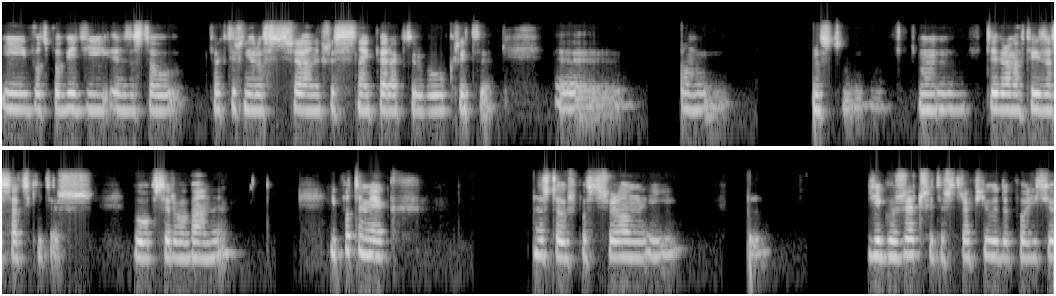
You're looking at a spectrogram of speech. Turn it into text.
i w odpowiedzi został praktycznie rozstrzelany przez snajpera, który był ukryty e, on po prostu w ramach tej zasadzki też był obserwowany. I potem jak został już postrzelony i jego rzeczy też trafiły do policji.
